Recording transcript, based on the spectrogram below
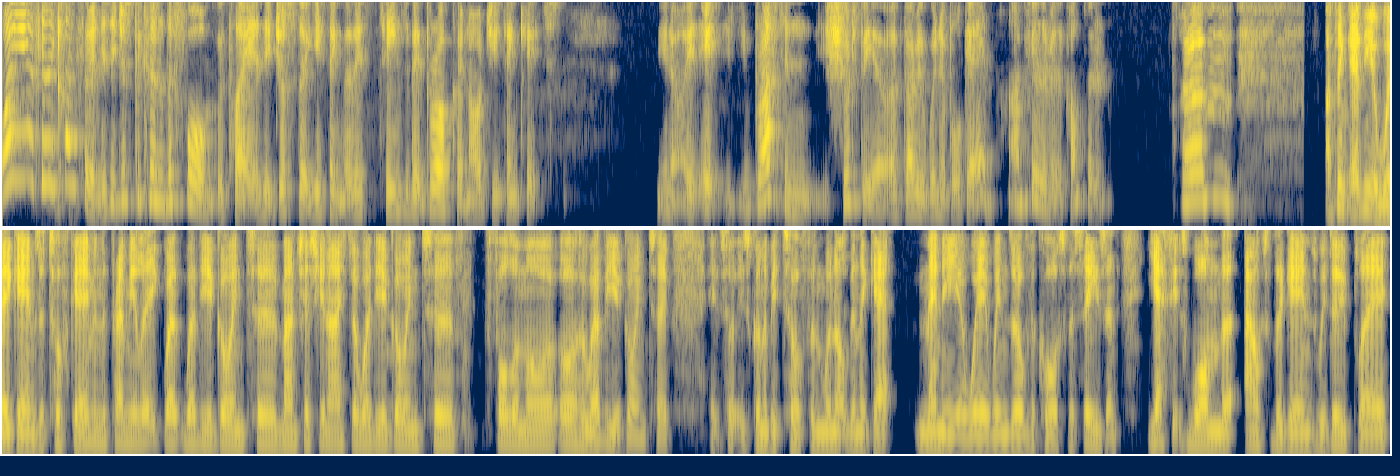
Why are you feeling confident? Is it just because of the form that we play? Is it just that you think that this team's a bit broken, or do you think it's, you know, it, it Brighton should be a, a very winnable game? I'm feeling really confident. Um, I think any away game's a tough game in the Premier League, whether you're going to Manchester United or whether you're going to Fulham or, or whoever you're going to. It's it's going to be tough, and we're not going to get many away wins over the course of the season. Yes, it's one that out of the games we do play,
